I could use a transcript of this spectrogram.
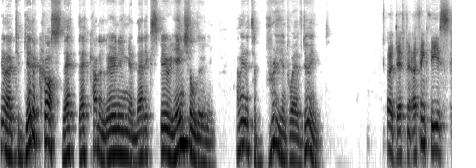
you know, to get across that that kind of learning and that experiential learning, I mean, it's a brilliant way of doing it. Oh, definitely. I think these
